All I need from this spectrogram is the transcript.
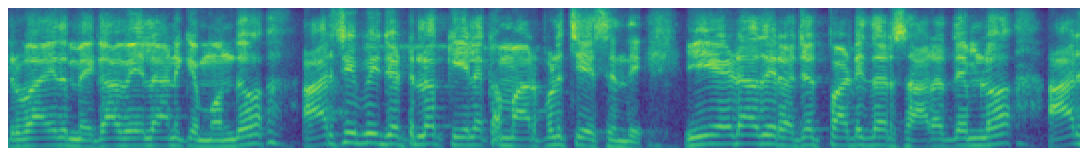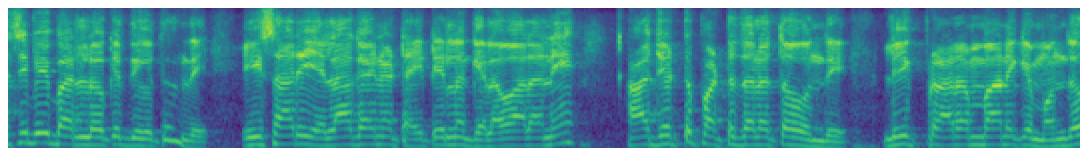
ఇరవై ఐదు మెగా వేలానికి ముందు ఆర్సీబీ జట్టులో కీలక మార్పులు చేసింది. ఈ ఏడాది రజత్ పాటిదార్ సారథ్యంలో ఆర్సీబీ బరిలోకి దిగుతుంది. ఈసారి ఎలాగైనా టైటిల్ను గెలవాలని ఆ జట్టు పట్టుదలతో ఉంది. లీగ్ ప్రారంభానికి ముందు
